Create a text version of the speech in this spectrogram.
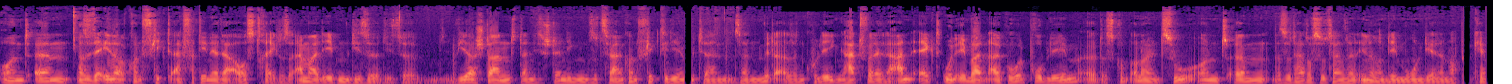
Und ähm, also der innere Konflikt einfach, den er da austrägt. Also einmal eben diese, diese Widerstand, dann diese ständigen sozialen Konflikte, die er mit den, seinen, mit, also seinen Kollegen hat, weil er da aneckt und eben halt ein Alkoholproblem, äh, das kommt auch noch hinzu. Und ähm, also da hat auch sozusagen seinen inneren Dämon, die er dann noch bekämpft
